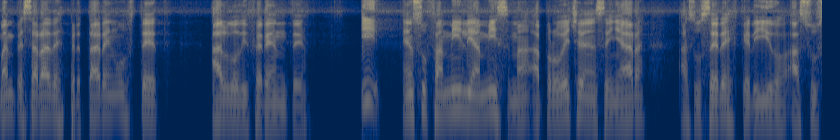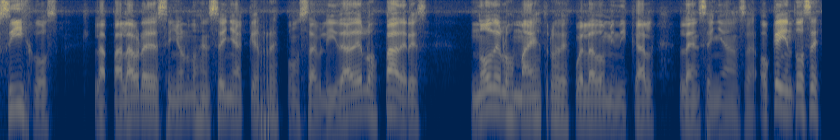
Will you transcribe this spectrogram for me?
va a empezar a despertar en usted algo diferente. Y en su familia misma aproveche de enseñar a sus seres queridos, a sus hijos. La palabra del Señor nos enseña que es responsabilidad de los padres, no de los maestros de escuela dominical, la enseñanza. Ok, entonces,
